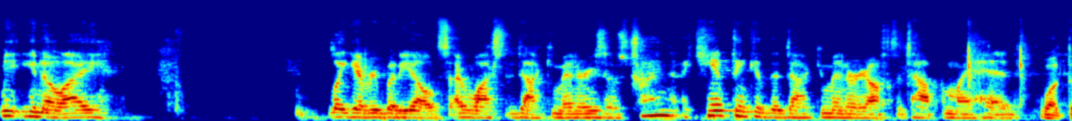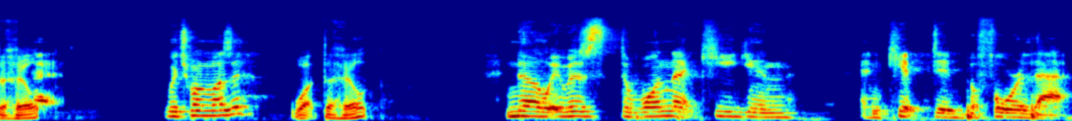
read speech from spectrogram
you know, I like everybody else, I watched the documentaries. I was trying to, I can't think of the documentary off the top of my head. What the hell? Which one was it? What the Health? No, it was the one that Keegan and Kip did before that.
